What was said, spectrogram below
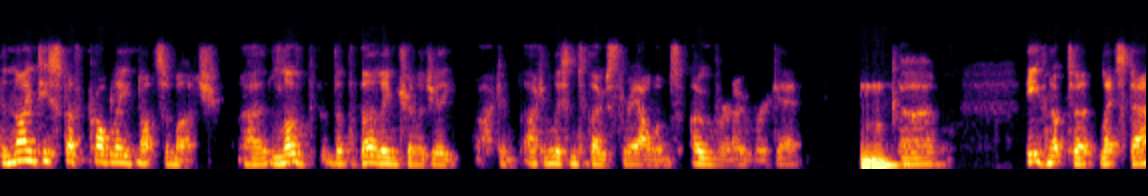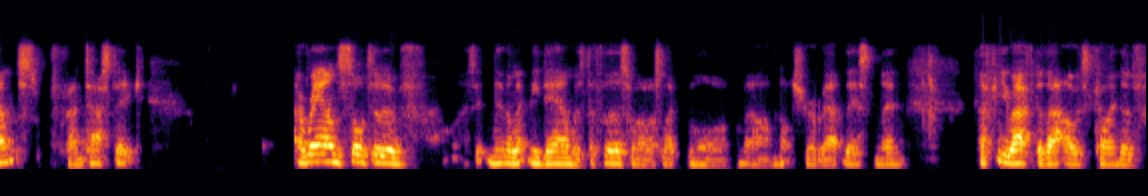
the 90s stuff, probably not so much. I loved the, the Berlin trilogy. I can I can listen to those three albums over and over again. Mm-hmm. Um, even up to Let's Dance, fantastic. Around sort of, was it Never Let Me Down was the first one. I was like, oh, I'm not sure about this. And then a few after that, I was kind of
